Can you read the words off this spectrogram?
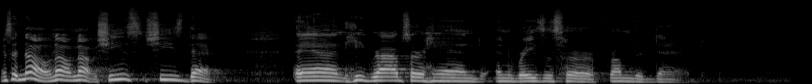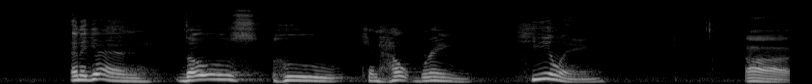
He said, No, no, no, she's, she's dead. And he grabs her hand and raises her from the dead. And again, those who can help bring healing uh,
